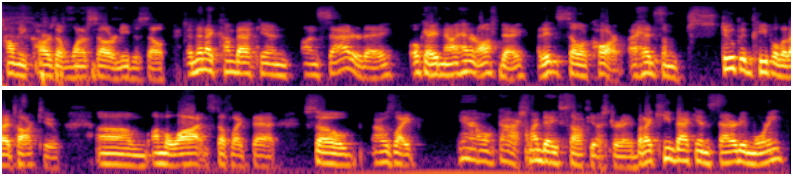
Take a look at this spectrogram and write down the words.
how many cars I want to sell or need to sell. And then I come back in on Saturday. Okay, now I had an off day. I didn't sell a car. I had some stupid people that I talked to um, on the lot and stuff like that. So I was like, you know, gosh, my day sucked yesterday. But I came back in Saturday morning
